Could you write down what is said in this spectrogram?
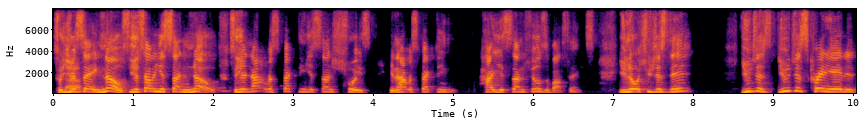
So you're saying no. So you're telling your son no. So you're not respecting your son's choice. You're not respecting how your son feels about things. You know what you just did? You just you just created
